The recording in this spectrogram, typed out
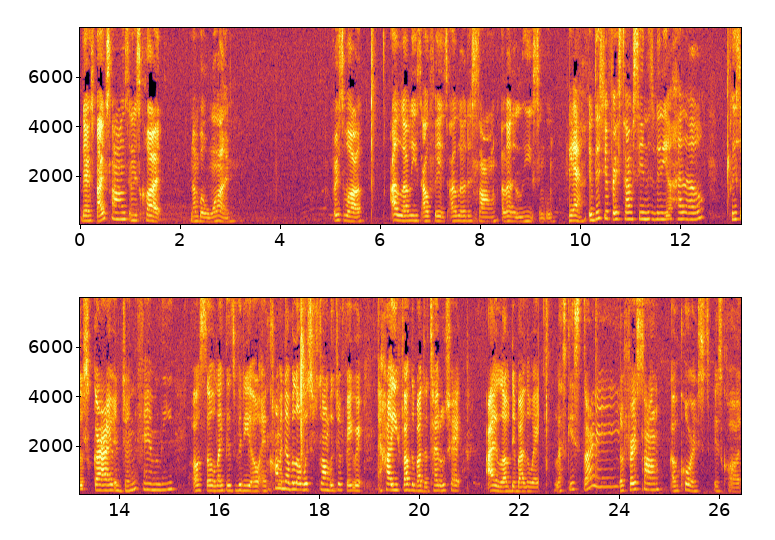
There's five songs and it's called number one. First of all, I love these outfits. I love the song. I love the lead single. Yeah, if this is your first time seeing this video, hello. Please subscribe and join the family. Also, like this video and comment down below which song was your favorite and how you felt about the title track. I loved it, by the way. Let's get started. The first song, of course, is called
